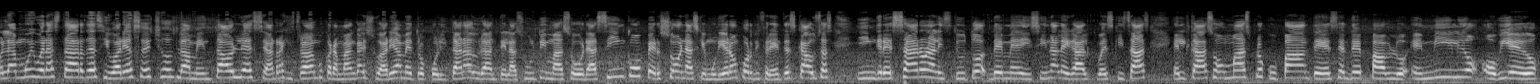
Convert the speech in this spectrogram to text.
Hola, muy buenas tardes. Y varios hechos lamentables se han registrado en Bucaramanga y su área metropolitana durante las últimas horas. Cinco personas que murieron por diferentes causas ingresaron al Instituto de Medicina Legal, pues quizás el caso más preocupante es el de Pablo Emilio Oviedo,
